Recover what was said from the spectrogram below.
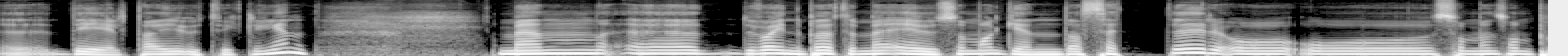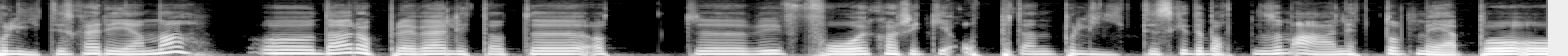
eh, delta i utviklingen. Men eh, du var inne på dette med EU som agendasetter og, og som en sånn politisk arena. Og der opplever jeg litt at, eh, eh, vi får kanskje ikke opp den politiske debatten som er nettopp med på å,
